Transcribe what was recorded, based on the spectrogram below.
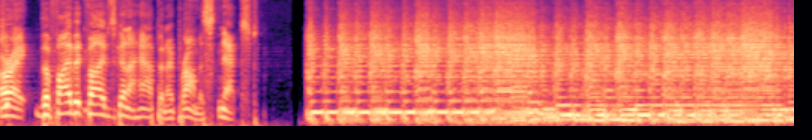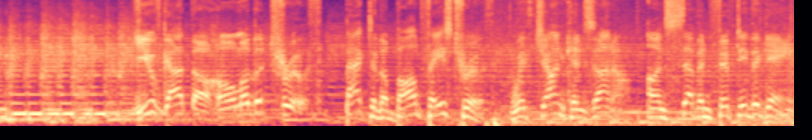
All right. The five at five is going to happen. I promise. Next. You've got the home of the truth. Back to the Bald Faced Truth with John Canzano on 750 The Game.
